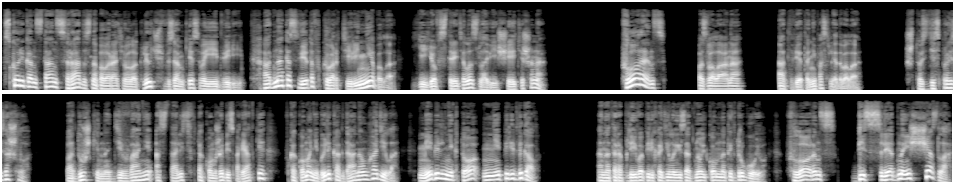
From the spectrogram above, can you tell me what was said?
Вскоре Констанс радостно поворачивала ключ в замке своей двери. Однако света в квартире не было. Ее встретила зловещая тишина. «Флоренс!» — позвала она. Ответа не последовало. Что здесь произошло? Подушки на диване остались в таком же беспорядке, в каком они были, когда она уходила. Мебель никто не передвигал. Она торопливо переходила из одной комнаты в другую. Флоренс бесследно исчезла.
